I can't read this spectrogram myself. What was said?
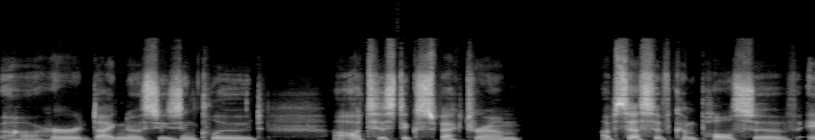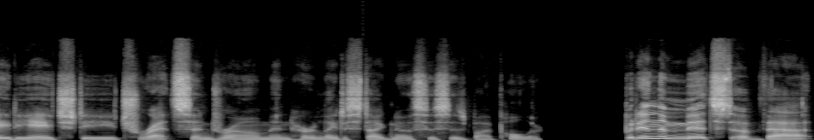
uh, her diagnoses include uh, autistic spectrum, obsessive compulsive, ADHD, Tourette syndrome, and her latest diagnosis is bipolar. But in the midst of that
